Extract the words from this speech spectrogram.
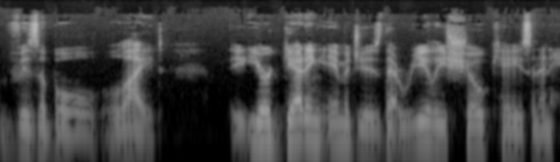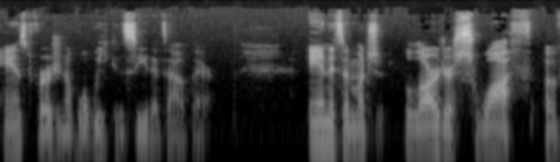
visible light, you're getting images that really showcase an enhanced version of what we can see that's out there. And it's a much larger swath of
